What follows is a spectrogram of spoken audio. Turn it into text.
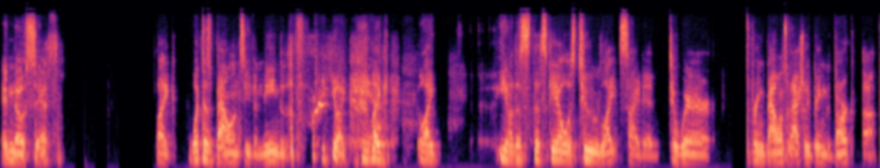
and no Sith. Like, what does balance even mean to the Force? like, Yeah. like, like, you know, this the scale was too light sided to where to bring balance would actually bring the dark up.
